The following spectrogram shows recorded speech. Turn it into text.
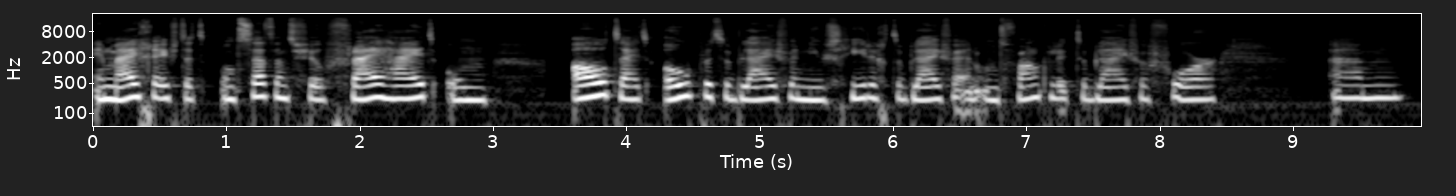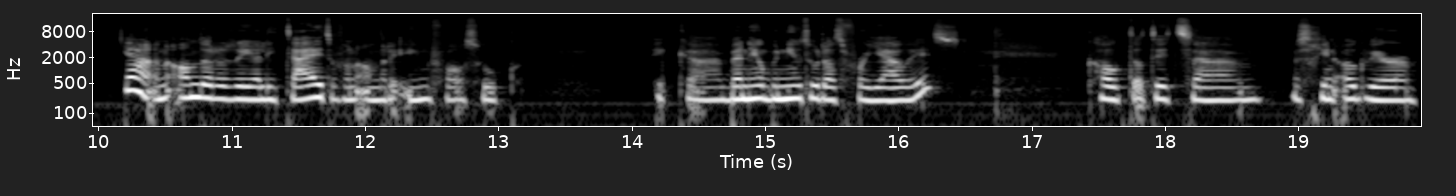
En mij geeft het ontzettend veel vrijheid om altijd open te blijven, nieuwsgierig te blijven en ontvankelijk te blijven voor ehm, ja, een andere realiteit of een andere invalshoek. Ik uh, ben heel benieuwd hoe dat voor jou is. Ik hoop dat dit uh, misschien ook weer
